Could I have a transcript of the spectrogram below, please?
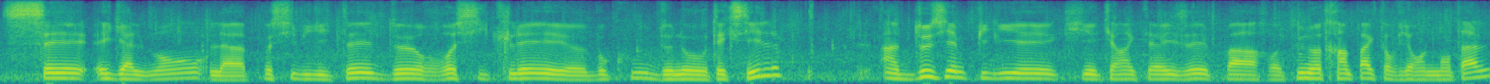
C'est également la possibilité de recycler euh, beaucoup de nos textiles. Un deuxième pilier qui est caractérisé par tout notre impact environnemental,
